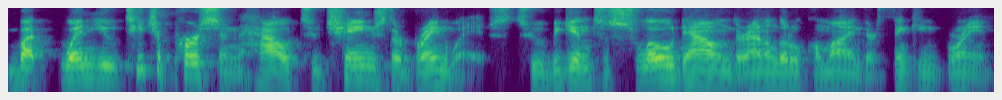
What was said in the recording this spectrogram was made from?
But when you teach a person how to change their brain waves, to begin to slow down their analytical mind, their thinking brain,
